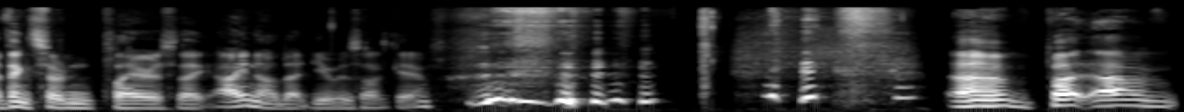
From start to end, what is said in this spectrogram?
I think certain players like I know that USL game. Um, but um,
